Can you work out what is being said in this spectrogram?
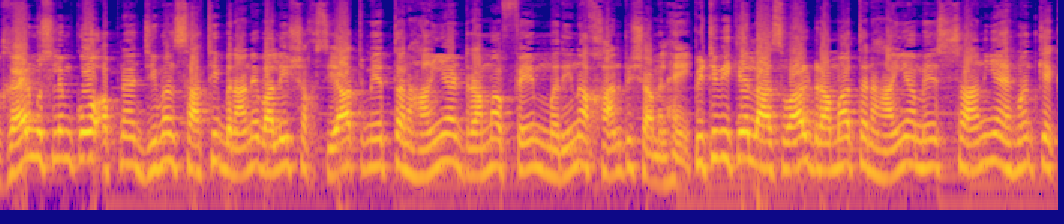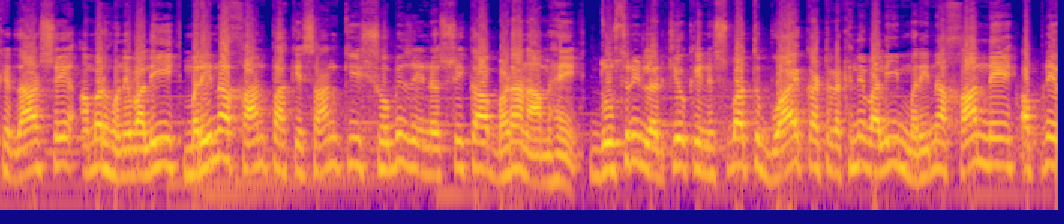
गैर मुस्लिम को अपना जीवन साथी बनाने वाली शख्सियात में तनहाइया, ड्रामा, फेम, मरीना खान भी शामिल हैं। पीटीवी के लासवाल ड्रामा तनहाइया में सानिया अहमद के किरदार से अमर होने वाली मरीना खान पाकिस्तान की शोबिज इंडस्ट्री का बड़ा नाम है दूसरी लड़कियों की नस्बत बॉय कट रखने वाली मरीना खान ने अपने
